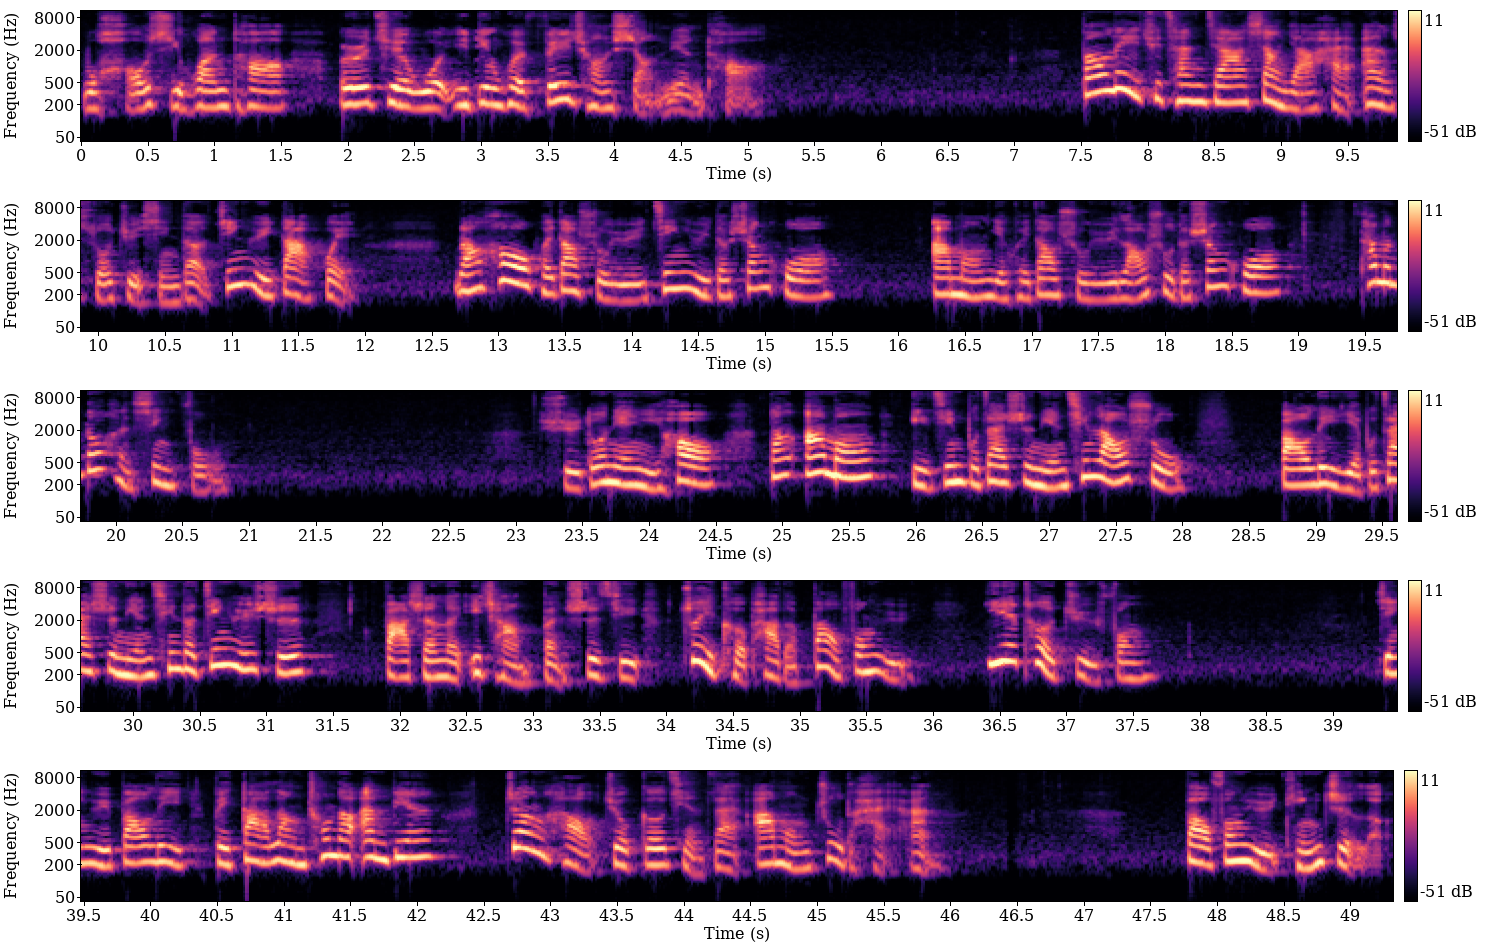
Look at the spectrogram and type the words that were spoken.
我好喜欢它，而且我一定会非常想念它。”包利去参加象牙海岸所举行的鲸鱼大会，然后回到属于鲸鱼的生活。阿蒙也回到属于老鼠的生活，他们都很幸福。许多年以后，当阿蒙已经不再是年轻老鼠，包利也不再是年轻的鲸鱼时，发生了一场本世纪最可怕的暴风雨。耶特飓风，鲸鱼包利被大浪冲到岸边，正好就搁浅在阿蒙住的海岸。暴风雨停止了，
